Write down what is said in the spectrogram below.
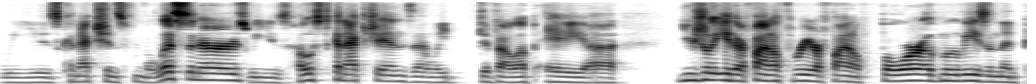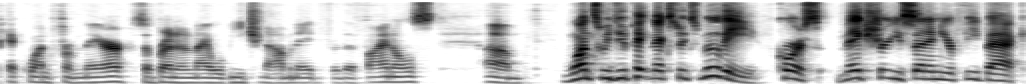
We use connections from the listeners. We use host connections, and we develop a uh, usually either final three or final four of movies, and then pick one from there. So Brendan and I will each nominate for the finals. Um, once we do pick next week's movie, of course, make sure you send in your feedback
